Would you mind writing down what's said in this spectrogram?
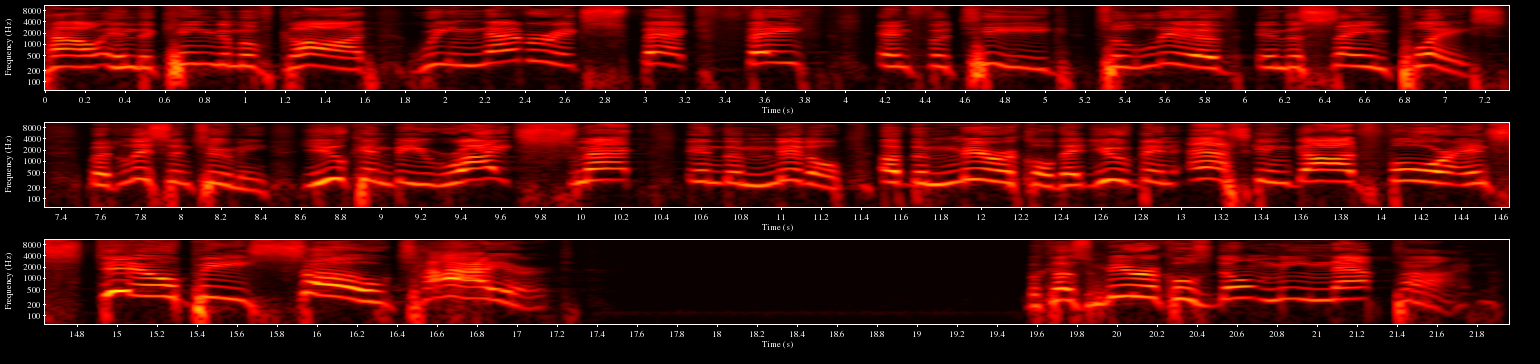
how in the kingdom of God, we never expect faith and fatigue to live in the same place. But listen to me, you can be right smack in the middle of the miracle that you've been asking God for and still be so tired. Because miracles don't mean nap time.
